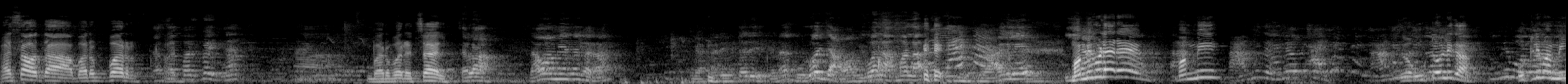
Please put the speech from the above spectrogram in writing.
असा होता बरोबर. कसा परफेक्ट ना? हा. बरोबर चल. चला. जाऊ आम्ही आता घरा. मम्मी कुठे रे? मम्मी? उठवली का? उठली मम्मी.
